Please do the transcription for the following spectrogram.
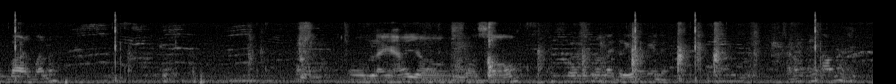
environment á អូបន្លែហើយយកពណ៌ស luôn luôn này tùy anh nghe này khả năng thấy ống này Ok, mình nghe, chắc là những chắc là nó lên rồi. ខ្សែ ống nghe nó ống lưng không អូយល់ នេះអូខេ នេះយល់ នេះ អានេះចាក់មកល្មមហ្នឹងអត់ចាក់ស្ពីណា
